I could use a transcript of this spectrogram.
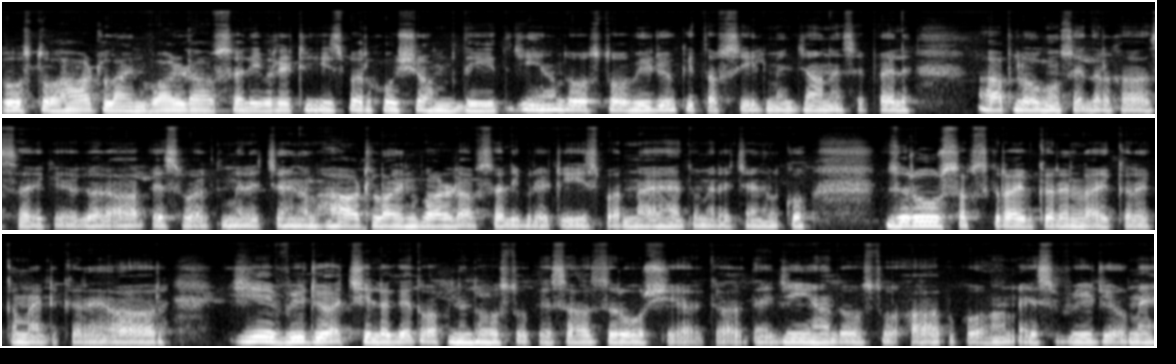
दोस्तों heart line world of celebrities पर खुश आमदीद। जी हाँ दोस्तों, वीडियो की तफसील में जाने से पहले आप लोगों से दरख्वास्त है कि अगर आप इस वक्त मेरे channel heart line world of celebrities पर नए हैं तो मेरे चैनल को ज़रूर सब्सक्राइब करें, लाइक करें, कमेंट करें और ये वीडियो अच्छी लगे तो अपने दोस्तों के साथ ज़रूर शेयर कर दें। जी हाँ दोस्तों, आपको हम इस वीडियो में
